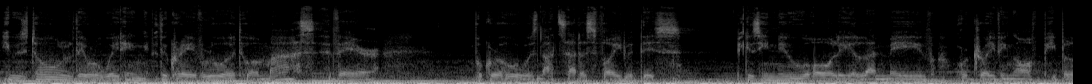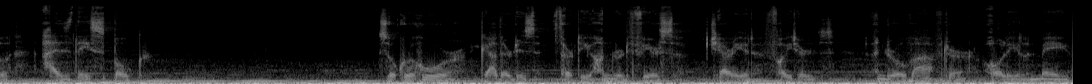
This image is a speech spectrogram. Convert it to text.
He was told they were waiting for the Crave Rua to amass there, but Grahor was not satisfied with this because he knew Ailill and Maeve were driving off people as they spoke. So Grahor gathered his thirty hundred fierce chariot fighters and drove after Ailill and Maeve.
